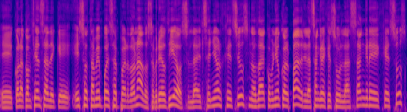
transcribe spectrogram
eh, con la confianza de que eso también puede ser perdonado. Hebreos Dios, el Señor Jesús nos da comunión con el Padre, la sangre de Jesús. La sangre de Jesús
